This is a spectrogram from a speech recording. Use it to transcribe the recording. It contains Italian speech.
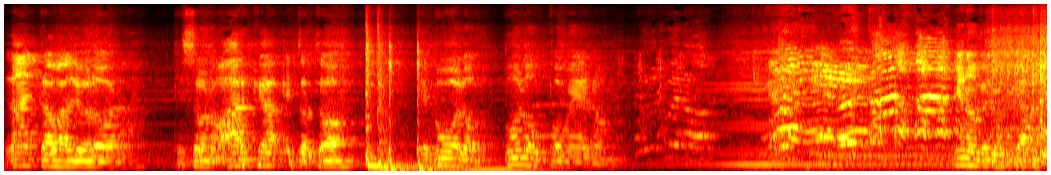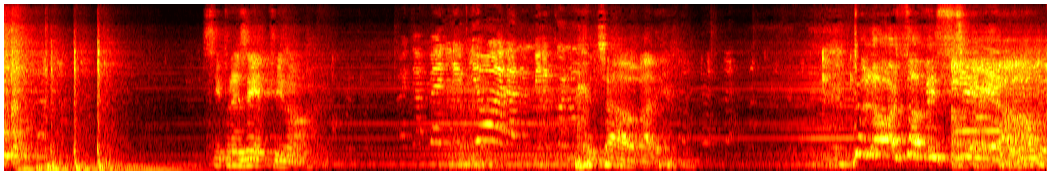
l'Alta Valleolona, che sono Arca e Totò e Volo, Volo un po' meno. Io non vedo un cazzo. Si presentino. I capelli viola, non mi riconosco. Ciao, Vale. The Lords of Mysterio!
